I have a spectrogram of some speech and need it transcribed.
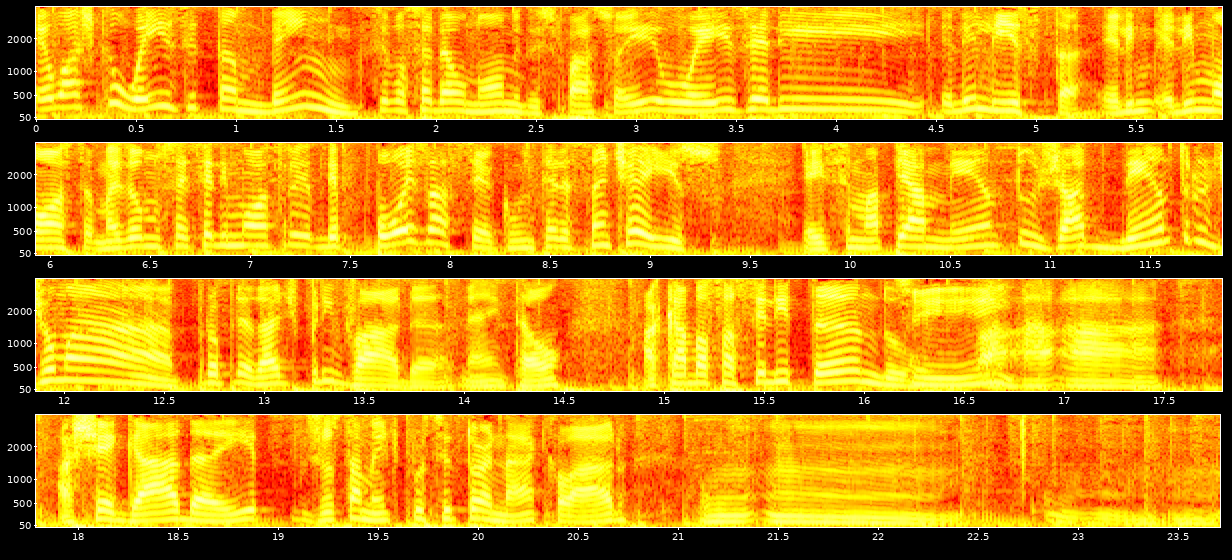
eu acho que o Waze também, se você der o nome do espaço aí, o Waze ele, ele lista, ele, ele mostra, mas eu não sei se ele mostra depois da cerca. O interessante é isso, é esse mapeamento já dentro de uma propriedade privada, né? Então acaba facilitando a, a, a, a, chegada aí, justamente por se tornar, claro, um, um, um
